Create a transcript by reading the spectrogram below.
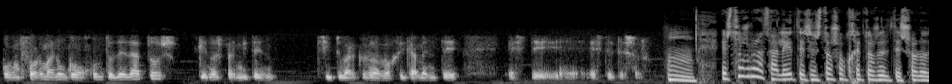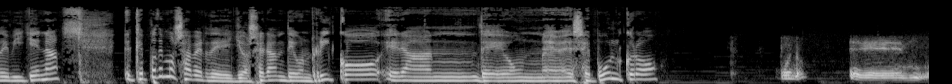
conforman un conjunto de datos que nos permiten situar cronológicamente este, este tesoro. Hmm. Estos brazaletes, estos objetos del tesoro de Villena, ¿qué podemos saber de ellos? ¿Eran de un rico? ¿Eran de un eh, sepulcro? Bueno, eh,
